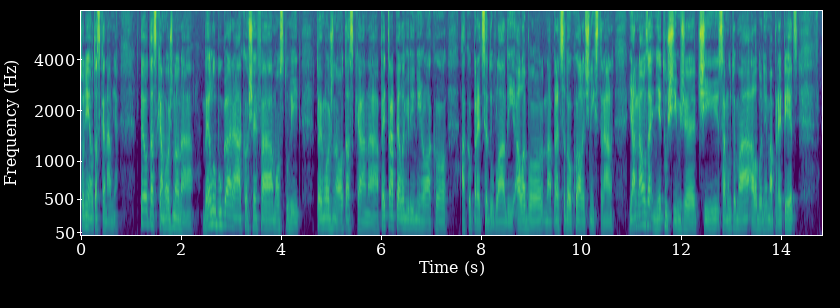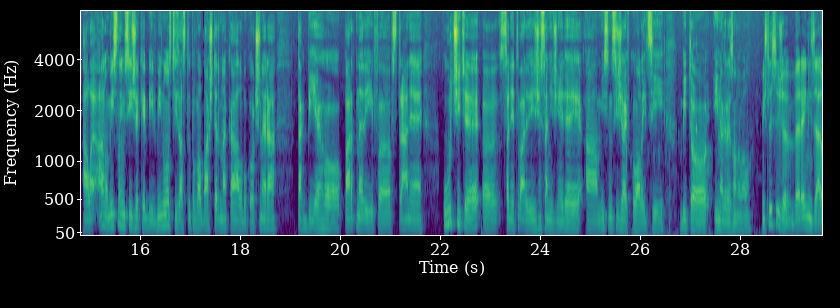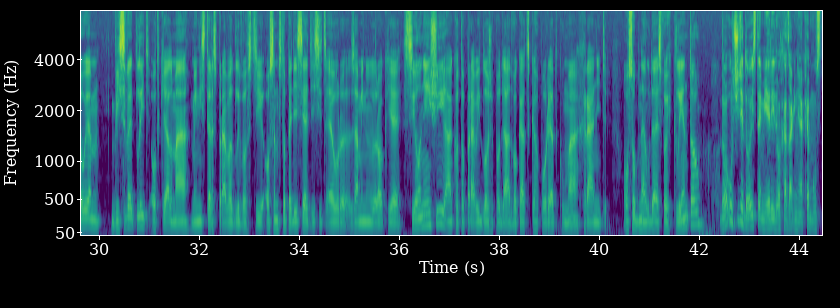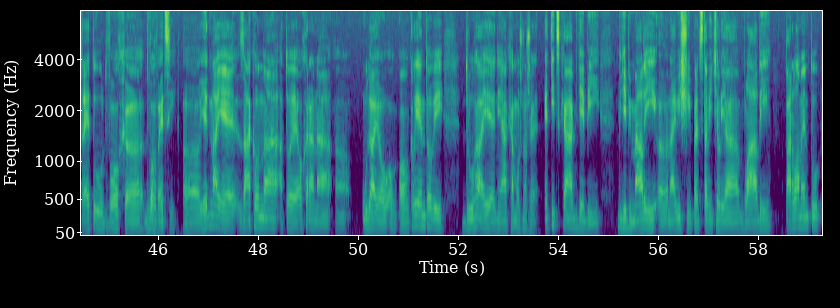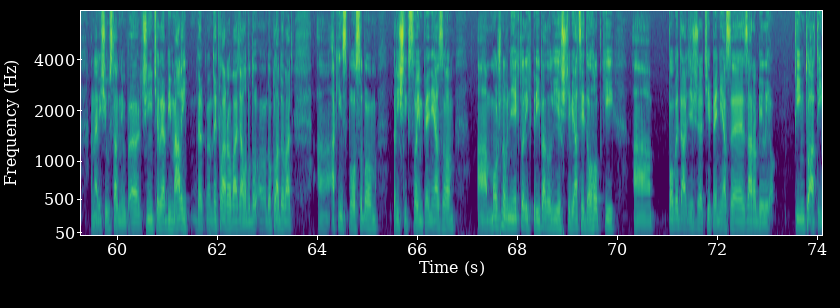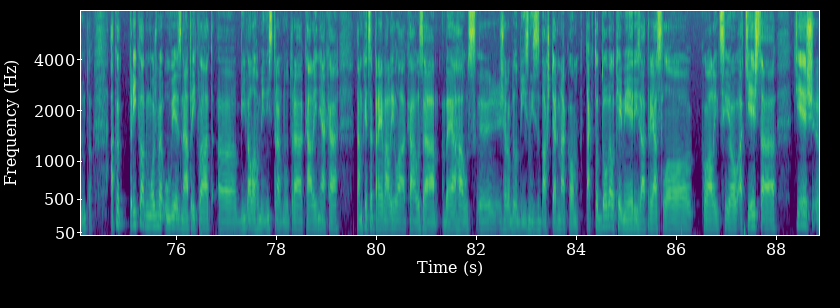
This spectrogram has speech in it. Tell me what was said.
to nie je otázka na mňa. To je otázka možno na Belu Bugára ako šéfa Mostu Hit, to je možno otázka na Petra Pellegriniho ako, ako predsedu vlády alebo na predsedov koaličných strán. Ja naozaj netuším, že či sa mu to má alebo nemá prepiec, ale áno, myslím si, že keby v minulosti zastupoval Bašternaka alebo Kočnera, tak by jeho partneri v, v strane určite e, sa netvárili, že sa nič nedeje a myslím si, že aj v koalícii by to inak rezonovalo. Myslíš si, že verejný záujem vysvetliť, odkiaľ má minister spravodlivosti 850 tisíc eur za minulý rok je silnejší ako to pravidlo, že podľa advokátskeho poriadku má chrániť osobné údaje svojich klientov? Do, určite do istej miery dochádza k nejakému stretu dvoch, e, dvoch vecí. E, jedna je zákonná a to je ochrana údajov o, o klientovi, druhá je nejaká možno, že etická, kde by, kde by mali najvyšší predstavitelia vlády parlamentu a najvyšší ústavní činiteľi by mali deklarovať alebo do, dokladovať, akým spôsobom prišli k svojim peniazom. A možno v niektorých prípadoch ešte viacej dohlbky a povedať, že tie peniaze zarobili týmto a týmto. Ako príklad môžeme uviezť napríklad uh, bývalého ministra vnútra Kaliňaka, tam keď sa prevalila kauza BA House, uh, že robil biznis s Bašternakom, tak to do veľkej miery zatriaslo koalíciou a tiež sa tiež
